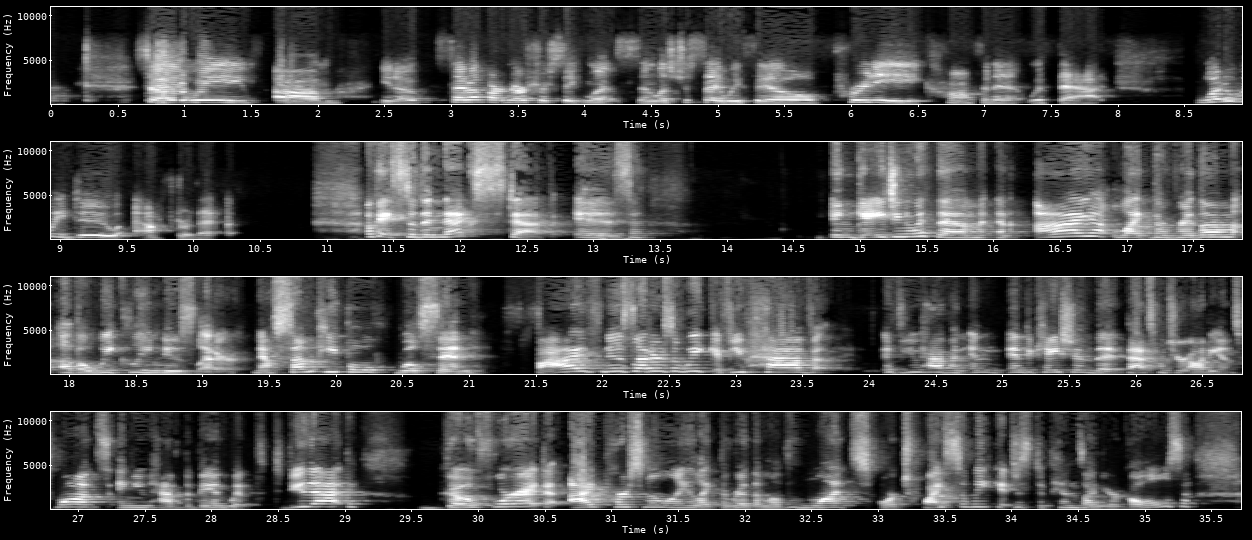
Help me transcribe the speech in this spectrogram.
So we, um, you know, set up our nurture sequence, and let's just say we feel pretty confident with that. What do we do after that? Okay, so the next step is engaging with them and i like the rhythm of a weekly newsletter now some people will send five newsletters a week if you have if you have an in- indication that that's what your audience wants and you have the bandwidth to do that go for it i personally like the rhythm of once or twice a week it just depends on your goals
